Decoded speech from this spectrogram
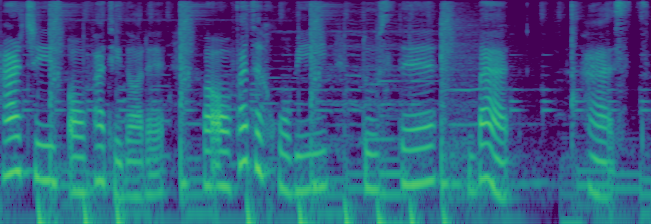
هر چیز آفتی داره و آفت خوبی دوست بد هست.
